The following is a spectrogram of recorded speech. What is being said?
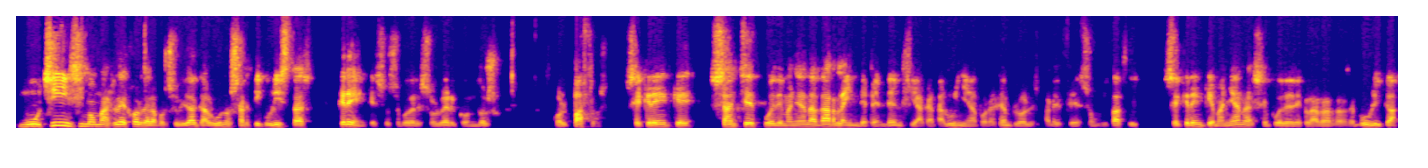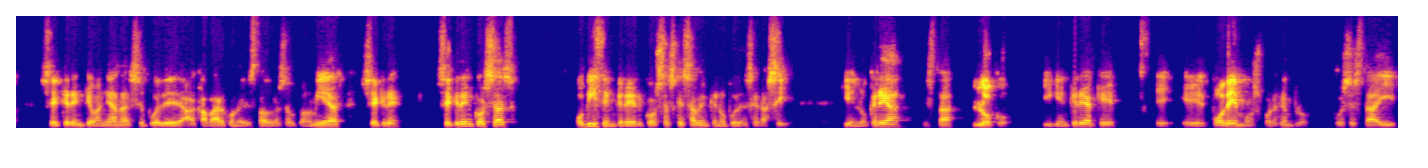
muchísimo más lejos de la posibilidad que algunos articulistas creen que eso se puede resolver con dos colpazos. Se creen que Sánchez puede mañana dar la independencia a Cataluña, por ejemplo, les parece eso muy fácil. Se creen que mañana se puede declarar la República, se creen que mañana se puede acabar con el Estado de las Autonomías, se, cree, se creen cosas o dicen creer cosas que saben que no pueden ser así. Quien lo crea está loco y quien crea que eh, eh, Podemos, por ejemplo, pues está ahí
